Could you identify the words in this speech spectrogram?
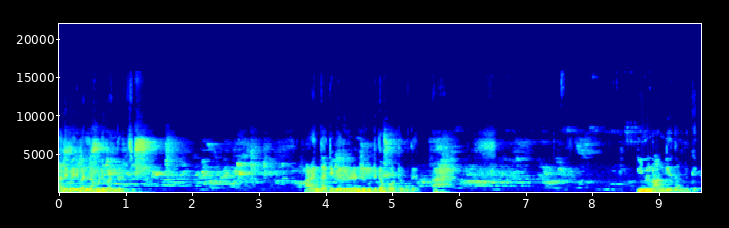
அதேமாரி வெள்ளை முடி வந்துருச்சு. ஆனால் இந்தாட்டி வெறும் ரெண்டு குட்டி தான் போட்டிருக்குது. இன்னும் நான் அங்கேயே தான் இருக்குது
